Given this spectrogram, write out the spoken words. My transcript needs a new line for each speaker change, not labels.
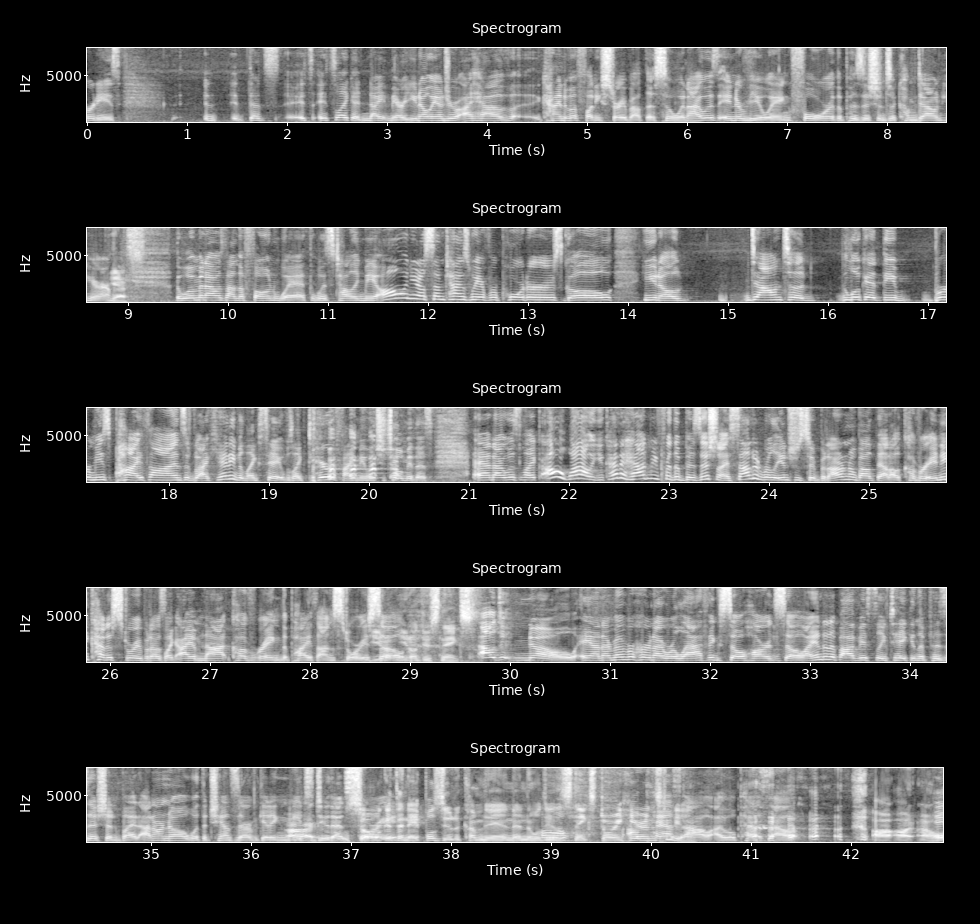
30s. It, that's it's it's like a nightmare. You know, Andrew, I have kind of a funny story about this. So when mm-hmm. I was interviewing for the position to come down here,
yes.
the woman I was on the phone with was telling me, "Oh, and you know, sometimes we have reporters go, you know, down to look at the Burmese pythons. I can't even like say it. it was like terrifying me when she told me this. And I was like, oh wow, you kind of had me for the position. I sounded really interested, but I don't know about that. I'll cover any kind of story, but I was like, I am not covering the python story.
You
so
don't, you don't do snakes.
I'll do no. And I remember her and I were laughing so hard. So I ended up obviously taking the position, but I don't know what the chances are of getting me
right.
to do that
so
story.
So we'll get the Naples Zoo to come in, and we'll do
oh,
the snake story here
I'll
in the studio.
Out. I will pass out.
